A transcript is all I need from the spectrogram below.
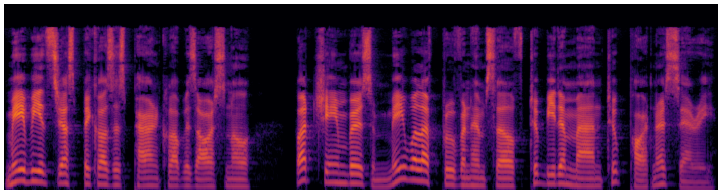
Maybe it's just because his parent club is Arsenal, but Chambers may well have proven himself to be the man to partner Seri.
